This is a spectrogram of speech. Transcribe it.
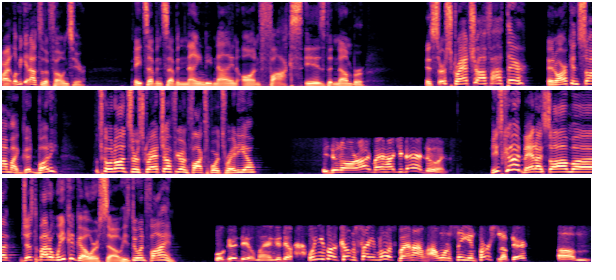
All right, let me get out to the phones here. 877 99 on Fox is the number. Is Sir Scratchoff out there in Arkansas, my good buddy? What's going on, Sir Scratchoff? You're on Fox Sports Radio. You doing all right, man? How's your dad doing? He's good, man. I saw him uh, just about a week ago or so. He's doing fine. Well, good deal, man. Good deal. When you going to come to St. Louis, man? I, I want to see you in person up there. Um,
